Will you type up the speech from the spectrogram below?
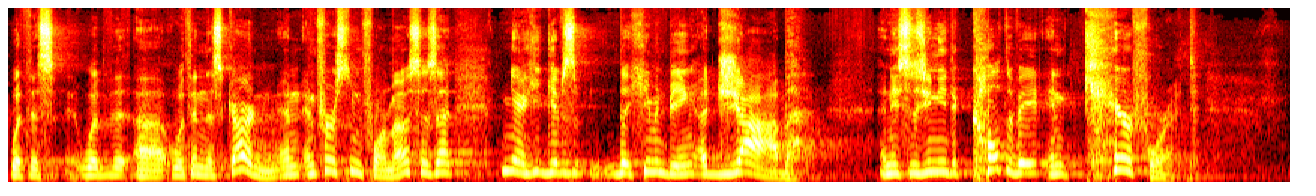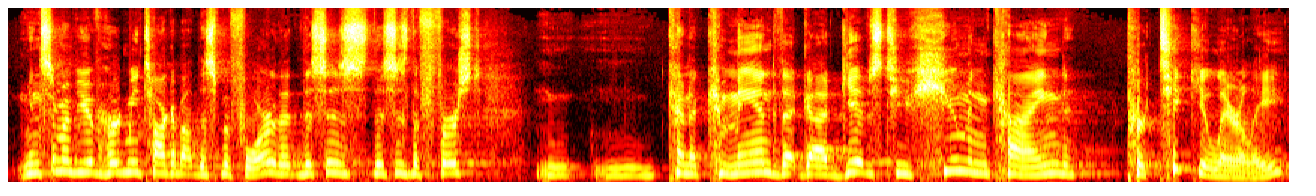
with this, with, uh, within this garden. And, and first and foremost is that you know, He gives the human being a job. And He says you need to cultivate and care for it. I mean, some of you have heard me talk about this before, that this is, this is the first kind of command that God gives to humankind, particularly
